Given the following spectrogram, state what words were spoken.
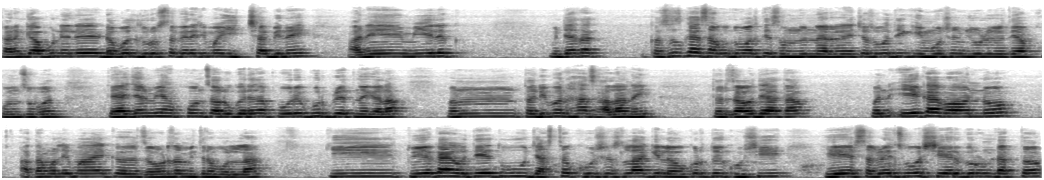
कारण की आपण याला डबल दुरुस्त करायची माझी इच्छा बी नाही. आणि मी याला म्हणजे आता कसंच काय सांगू तुम्हाला ते समजून नाही राहिलं. याच्यासोबत एक इमोशन जुळले होते या फोनसोबत त्याच्याने मी हा फोन चालू करायचा पुरेपूर प्रयत्न केला. पण तरी पण हा झाला नाही. तर जाऊ दे आता. पण एक आहे भावांनो आता मला मा एक जवळचा मित्र बोलला की तुझे काय होते? तू जास्त खुश असला की लवकर तुझी खुशी? हे सगळ्यांसोबत शेअर करून टाकतं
